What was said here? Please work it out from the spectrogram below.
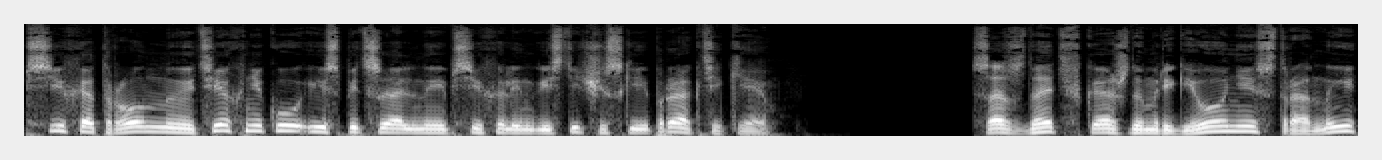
психотронную технику и специальные психолингвистические практики — создать в каждом регионе страны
